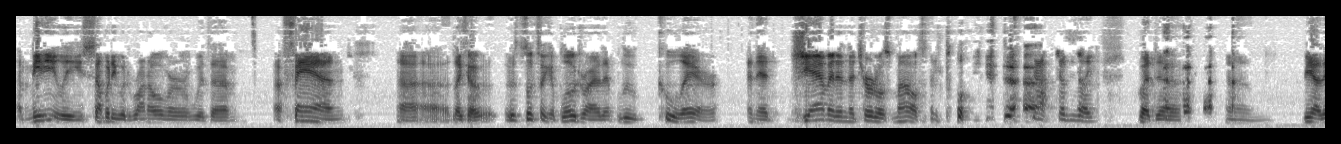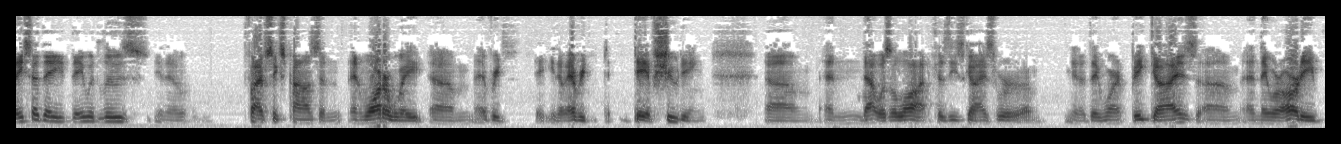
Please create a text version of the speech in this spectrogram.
immediately somebody would run over with a, a fan uh, like a it looks like a blow dryer that blew cool air, and then jam it in the turtle's mouth and blow. Yeah. like, but uh, um, yeah, they said they they would lose you know five six pounds in, in water weight um, every you know every day of shooting, um, and that was a lot because these guys were um, you know they weren't big guys um, and they were already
